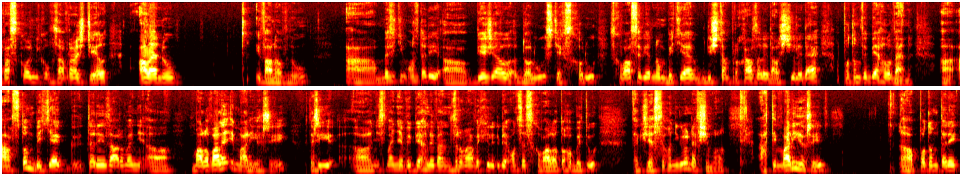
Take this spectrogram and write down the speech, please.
Raskolníkov zavraždil Alenu Ivanovnu, a mezi tím on tedy běžel dolů z těch schodů, schoval se v jednom bytě, když tam procházeli další lidé a potom vyběhl ven. A, a v tom bytě tedy zároveň malovali i malíři, kteří uh, nicméně vyběhli ven zrovna ve chvíli, kdy on se schoval do toho bytu, takže se ho nikdo nevšiml. A ty malíři uh, potom tedy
